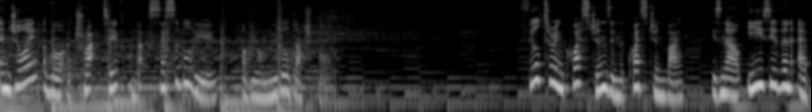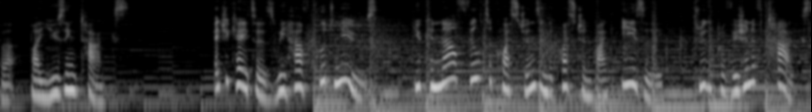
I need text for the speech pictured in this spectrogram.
Enjoy a more attractive and accessible view of your Moodle dashboard. Filtering questions in the question bank is now easier than ever by using tags. Educators, we have good news. You can now filter questions in the question bank easily through the provision of tags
